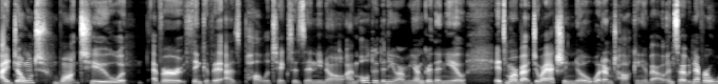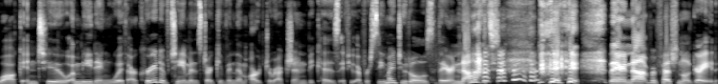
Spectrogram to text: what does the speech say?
I don't want to ever think of it as politics, as in, you know, I'm older than you, I'm younger than you. It's more about do I actually know what I'm talking about? And so I would never walk into a meeting with our creative team and start giving them art direction because if you ever see my doodles, they're not they're not professional grade.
